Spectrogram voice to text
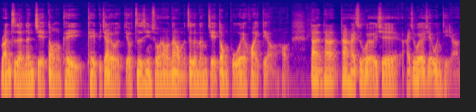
卵子的能解冻，可以可以比较有有自信说，哦，那我们这个能解冻不会坏掉，哈，当然它它还是会有一些，还是会有一些问题啊，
